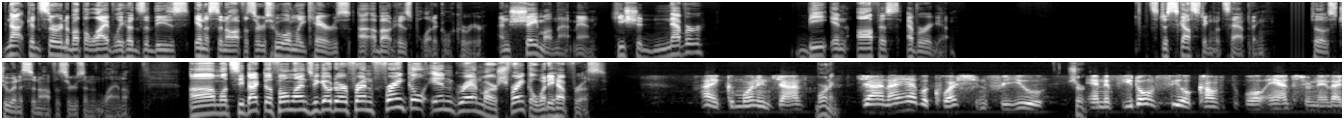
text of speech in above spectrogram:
not concerned about the livelihoods of these innocent officers, who only cares uh, about his political career. And shame on that man. He should never be in office ever again. It's disgusting what's happening to those two innocent officers in Atlanta. Um, let's see. Back to the phone lines. We go to our friend Frankel in Grand Marsh. Frankel, what do you have for us? Hi, good morning, John. Morning. John, I have a question for you. Sure. And if you don't feel comfortable answering it, I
